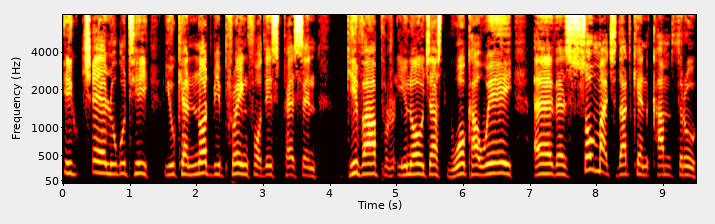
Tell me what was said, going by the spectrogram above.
ikutshela ukuthi you cannot be praying for this person give up, you know, just walk away. Uh, there's so much that can come through.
